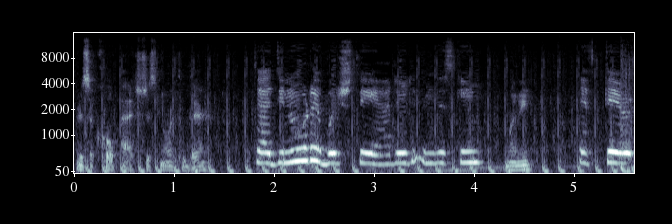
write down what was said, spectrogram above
There's a coal patch just north of there. Dad, do you know what I wish they added in this game? Money. If they're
